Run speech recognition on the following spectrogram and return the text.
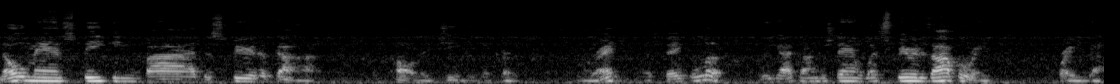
no man speaking by the Spirit of God call it Jesus of accursed. All right, let's take a look. We got to understand what spirit is operating. Praise God.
